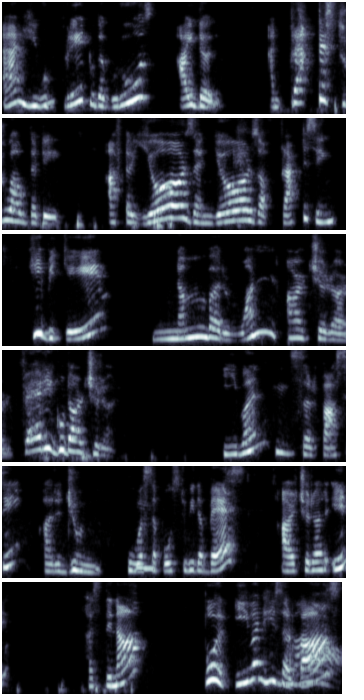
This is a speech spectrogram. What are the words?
and he would pray to the Guru's idol and practice throughout the day. After years and years of practicing, he became number one archerer, very good archerer, even Hmm. surpassing Arjun, who was Hmm. supposed to be the best archerer in Hastinapur. Even he surpassed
